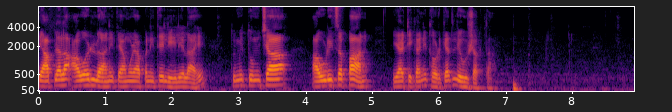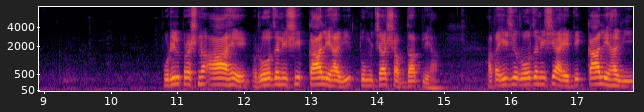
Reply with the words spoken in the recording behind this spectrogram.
ते आपल्याला आवडलं आणि त्यामुळे आपण इथे लिहिलेलं आहे. तुम्ही तुमच्या आवडीचं पान या ठिकाणी थोडक्यात लिहू शकता. पुढील प्रश्न आ आहे रोजनिशी का लिहावी? तुमच्या शब्दात लिहा. आता ही जी रोजनिशी आहे ती का लिहावी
